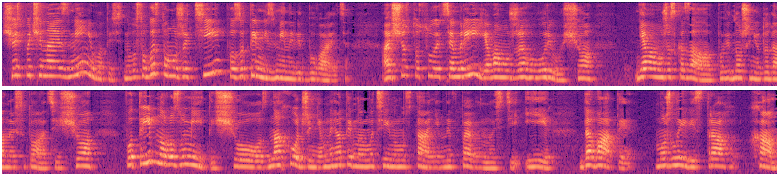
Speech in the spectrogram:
Щось починає змінюватись, ну в особистому житті позитивні зміни відбуваються. А що стосується мрій, я вам вже говорю, що я вам вже сказала по відношенню до даної ситуації, що Потрібно розуміти, що знаходження в негативному емоційному стані, в невпевненості і давати можливість страхам,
